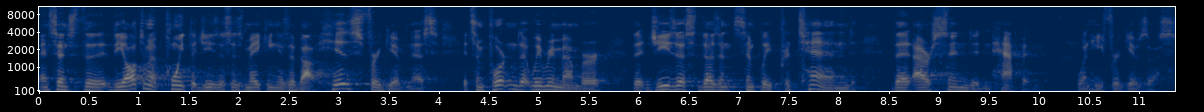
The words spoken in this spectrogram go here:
And since the, the ultimate point that Jesus is making is about his forgiveness, it's important that we remember that Jesus doesn't simply pretend that our sin didn't happen when he forgives us.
